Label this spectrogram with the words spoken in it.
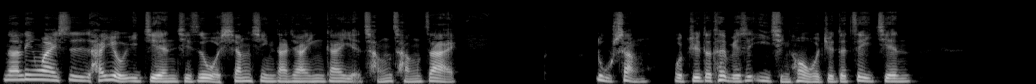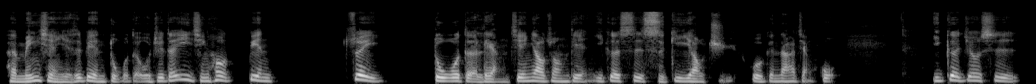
那另外是还有一间，其实我相信大家应该也常常在路上。我觉得特别是疫情后，我觉得这一间很明显也是变多的。我觉得疫情后变最多的两间药妆店，一个是 SKY 药局，我跟大家讲过；一个就是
